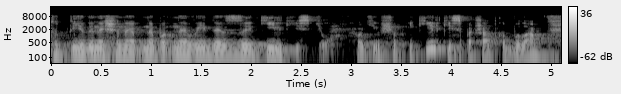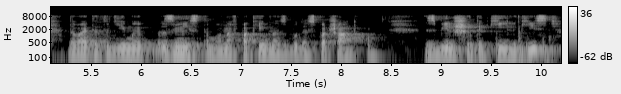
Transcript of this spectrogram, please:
Тут єдине, що не, не, не вийде з кількістю. Хотів, щоб і кількість спочатку була. Давайте тоді ми змістимо. Навпаки, в нас буде спочатку збільшити кількість,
